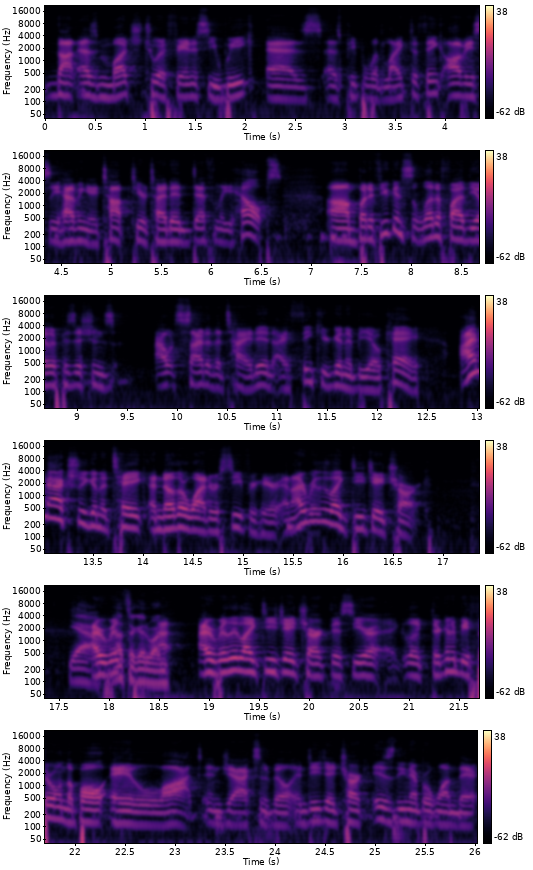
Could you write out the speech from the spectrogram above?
not as much to a fantasy week as as people would like to think. Obviously, having a top tier tight end definitely helps. Um, but if you can solidify the other positions outside of the tight end, I think you're going to be okay. I'm actually going to take another wide receiver here, and I really like DJ Chark. Yeah, I re- that's a good one. I, I really like DJ Chark this year. Look, they're going to be throwing the ball a lot in Jacksonville, and DJ Chark is the number one there.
